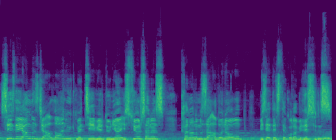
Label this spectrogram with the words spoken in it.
Siz de yalnızca Allah'ın hükmettiği bir dünya istiyorsanız kanalımıza abone olup bize destek olabilirsiniz.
